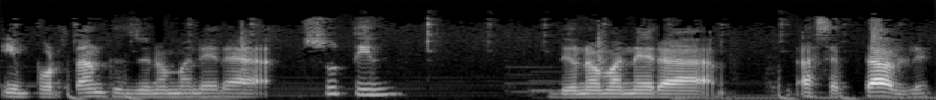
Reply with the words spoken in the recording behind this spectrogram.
importantes de una manera sutil, de una manera aceptable.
